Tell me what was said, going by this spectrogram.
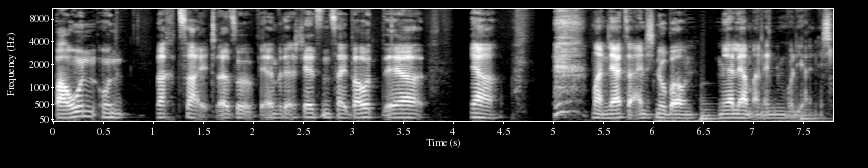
bauen und nach Zeit. Also wer mit der schnellsten Zeit baut, der, ja, man lernt da eigentlich nur bauen. Mehr lernt man in dem Modi halt nicht.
